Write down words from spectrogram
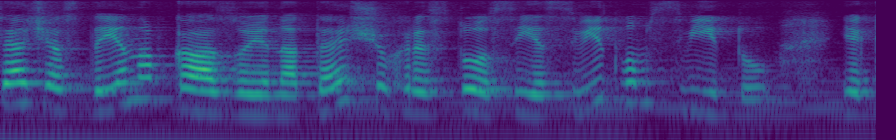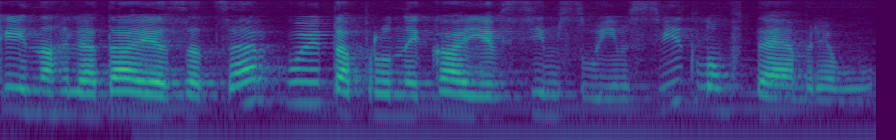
Ця частина вказує на те, що Христос є світлом світу, який наглядає за церквою та проникає всім своїм світлом в темряву.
